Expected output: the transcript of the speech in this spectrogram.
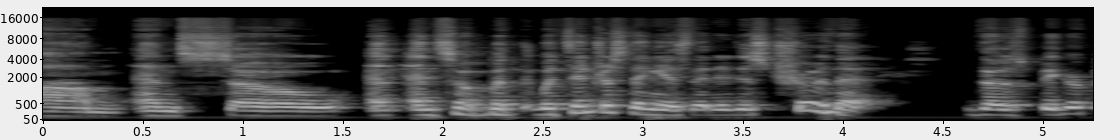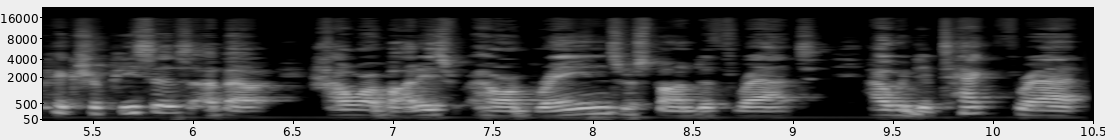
Um, and so, and, and so, but what's interesting is that it is true that those bigger picture pieces about how our bodies, how our brains respond to threat, how we detect threat,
